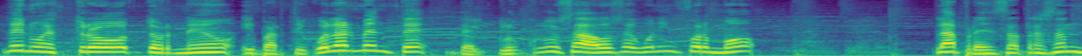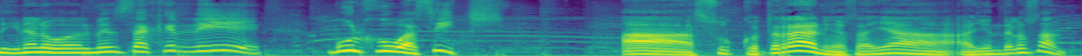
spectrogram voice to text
de nuestro torneo y particularmente del Club Cruzado, según informó la prensa trasandina luego del mensaje de Bulju Basic a sus coterráneos allá, allá en de los Andes.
